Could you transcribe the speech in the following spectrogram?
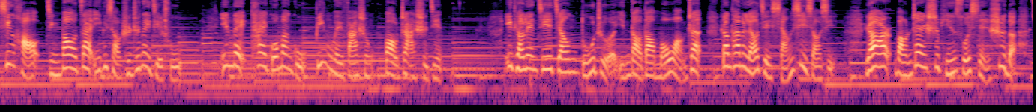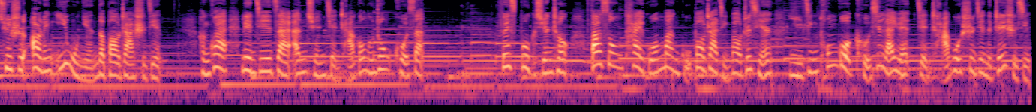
幸好警报在一个小时之内解除，因为泰国曼谷并未发生爆炸事件。一条链接将读者引导到某网站，让他们了解详细消息。然而，网站视频所显示的却是2015年的爆炸事件。很快，链接在安全检查功能中扩散。Facebook 宣称，发送泰国曼谷爆炸警报之前，已经通过可信来源检查过事件的真实性。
